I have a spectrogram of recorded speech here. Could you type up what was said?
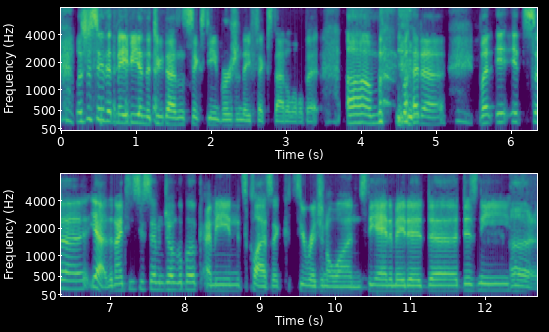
Let's just say that maybe in the 2016 version they fixed that a little bit. Um, but uh, but it, it's uh, yeah, the 1967 Jungle Book. I mean, it's classic. It's the original ones. The animated uh, Disney. Uh,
